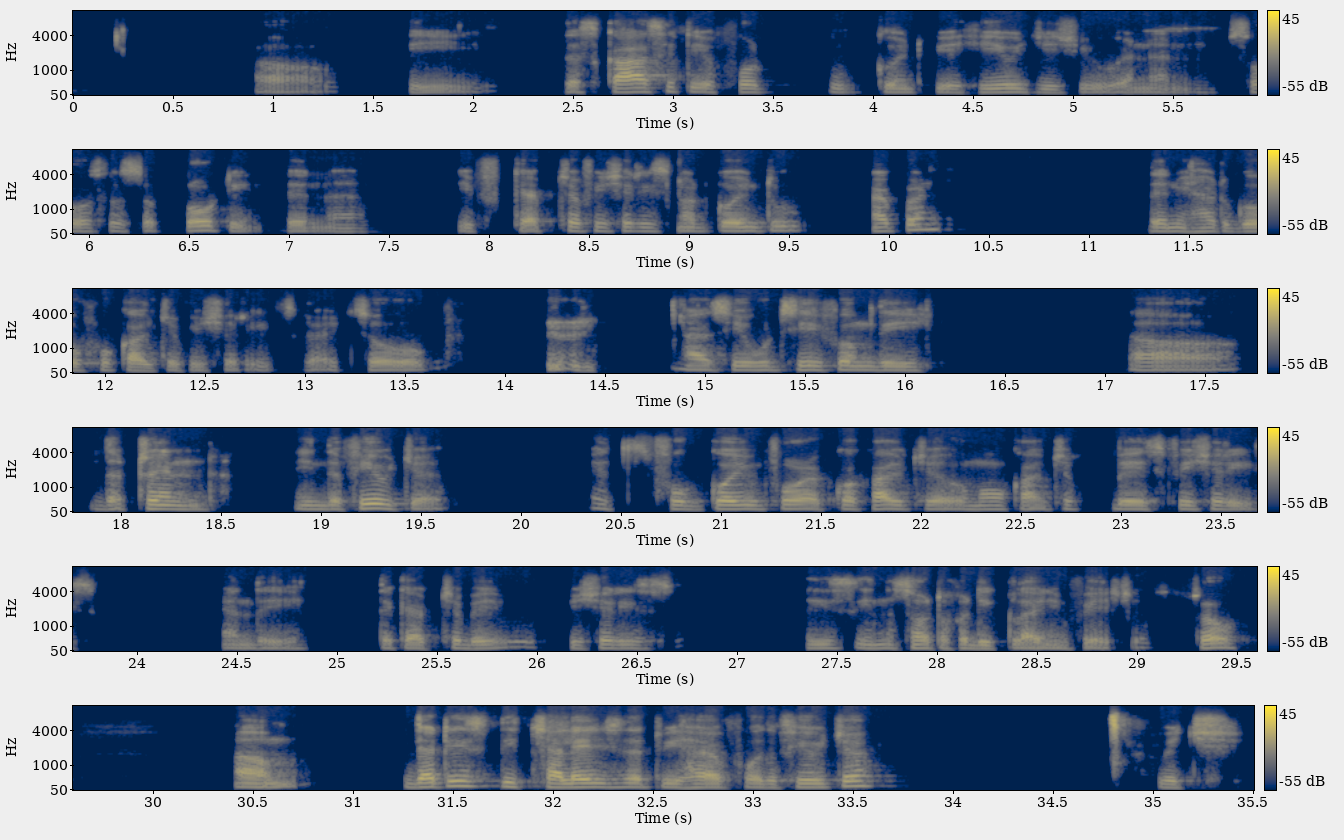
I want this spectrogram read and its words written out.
Uh, the, the scarcity of food is going to be a huge issue and then sources of protein. Then uh, if capture fishery is not going to happen, then we have to go for culture fisheries, right? So as you would see from the, uh, the trend in the future, it's for going for aquaculture or more culture-based fisheries and the, the capture fisheries is in a sort of a declining phase. So um, that is the challenge that we have for the future, which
